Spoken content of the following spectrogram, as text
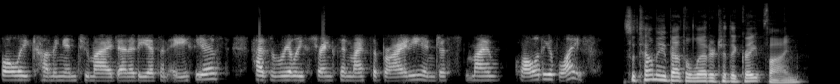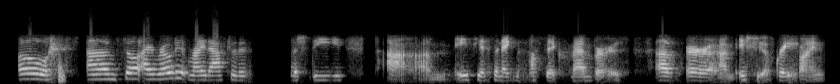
fully coming into my identity as an atheist has really strengthened my sobriety and just my quality of life. So tell me about the letter to the grapevine. Oh, um, so I wrote it right after the the um, atheist and agnostic members of or um, issue of Grapevine.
